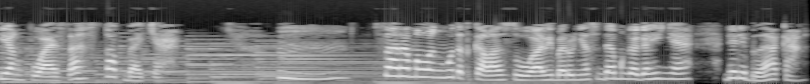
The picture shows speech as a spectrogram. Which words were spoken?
yang puasa stop baca. Hmm, Sarah melengut tatkala suami barunya sedang menggagahinya dari belakang.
